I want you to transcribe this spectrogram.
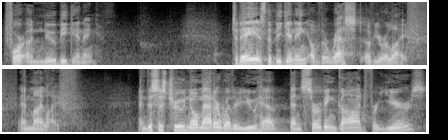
for a new beginning. Today is the beginning of the rest of your life and my life. And this is true no matter whether you have been serving God for years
